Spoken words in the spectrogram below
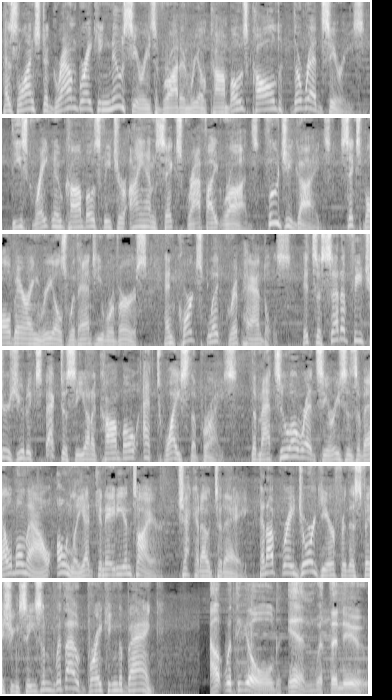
has launched a groundbreaking new series of rod and reel combos called the Red Series. These great new combos feature IM6 graphite rods, Fuji guides, six ball bearing reels with anti-reverse, and cork split grip handles. It's a set of features you'd expect to see on a combo at twice the price. The Matzuo Red Series is available now only at Canadian Tire. Check it out today and upgrade your gear for this fishing season without breaking the bank. Out with the old, in with the new.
